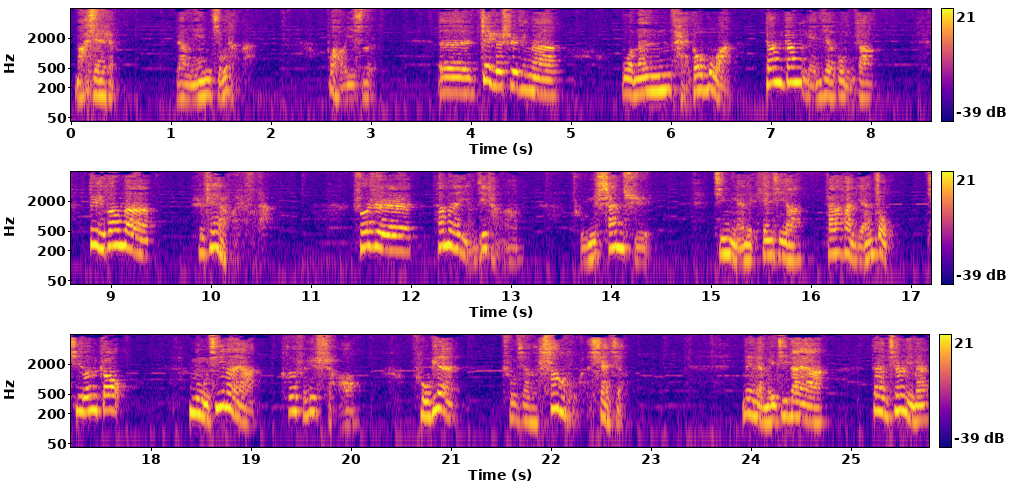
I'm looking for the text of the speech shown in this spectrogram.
马先生，让您久等了，不好意思，呃，这个事情呢，我们采购部啊刚刚联系了供应商，对方呢是这样回复的。”说是他们的养鸡场啊，处于山区，今年的天气啊干旱严重，气温高，母鸡们呀喝水少，普遍出现了上火的现象。那两枚鸡蛋呀，蛋清里面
